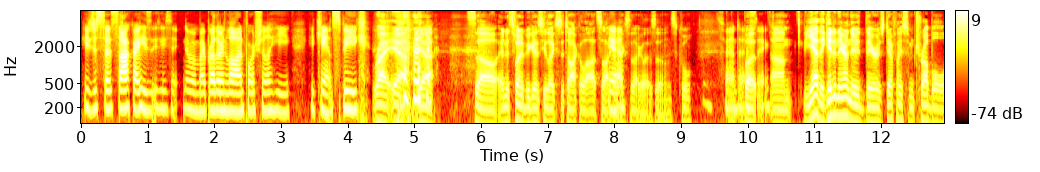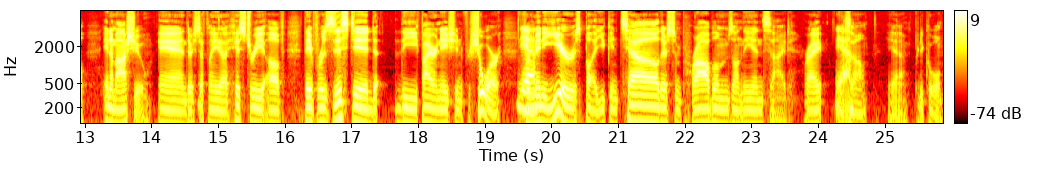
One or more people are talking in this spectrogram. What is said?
he just says Sokka. He's he's no, my brother-in-law. Unfortunately, he he can't speak. Right. Yeah. Yeah. so, and it's funny because he likes to talk a lot. Sokka Yeah. likes to talk a lot, so it's cool. It's fantastic. But um, but yeah, they get in there and there, there's definitely some trouble in Omashu, and there's definitely a history of they've resisted the Fire Nation for sure Yeah. for many years, but you can tell there's some problems on the inside, right? Yeah. So yeah, pretty cool.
